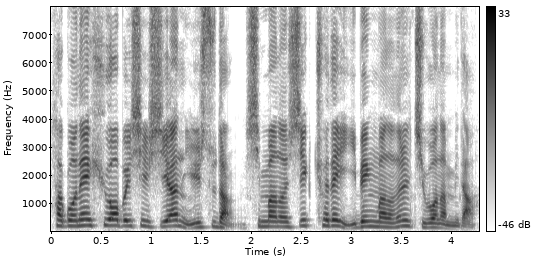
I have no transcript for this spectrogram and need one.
학원에 휴업을 실시한 일수당 10만 원씩 최대 200만 원을 지원합니다.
